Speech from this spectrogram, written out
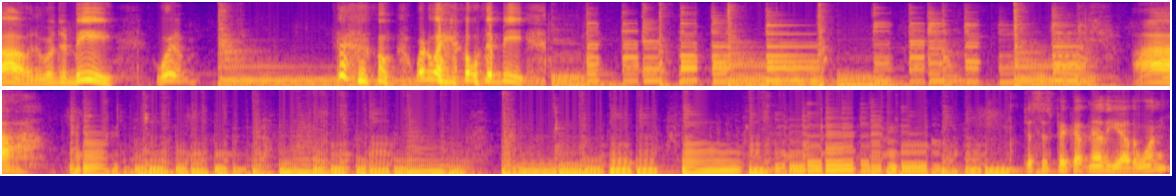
Ah, where the B? Where? where do I go with the B? Ah. Just this pickup now, the other one.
